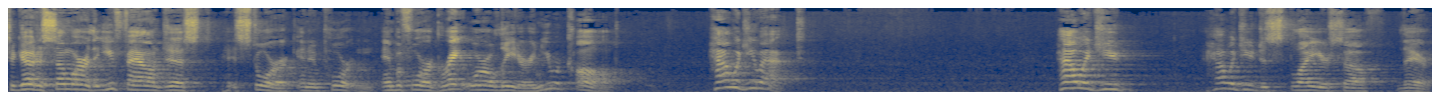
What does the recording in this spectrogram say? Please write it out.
to go to somewhere that you found just historic and important and before a great world leader and you were called, how would you act? How would you how would you display yourself there?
